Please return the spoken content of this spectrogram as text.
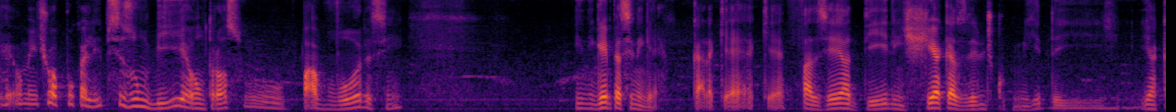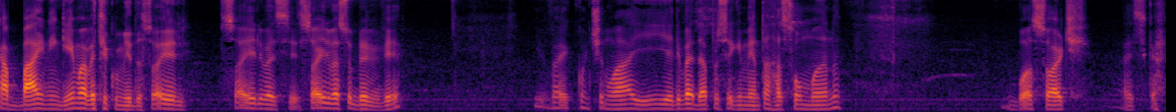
realmente o apocalipse zumbi, é um troço pavor, assim. E ninguém pensa em ninguém. O cara quer, quer fazer a dele, encher a casa dele de comida e, e acabar e ninguém mais vai ter comida, só ele. Só ele vai ser, só ele vai sobreviver. E vai continuar aí, ele vai dar prosseguimento à raça humana. Boa sorte a esse cara.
